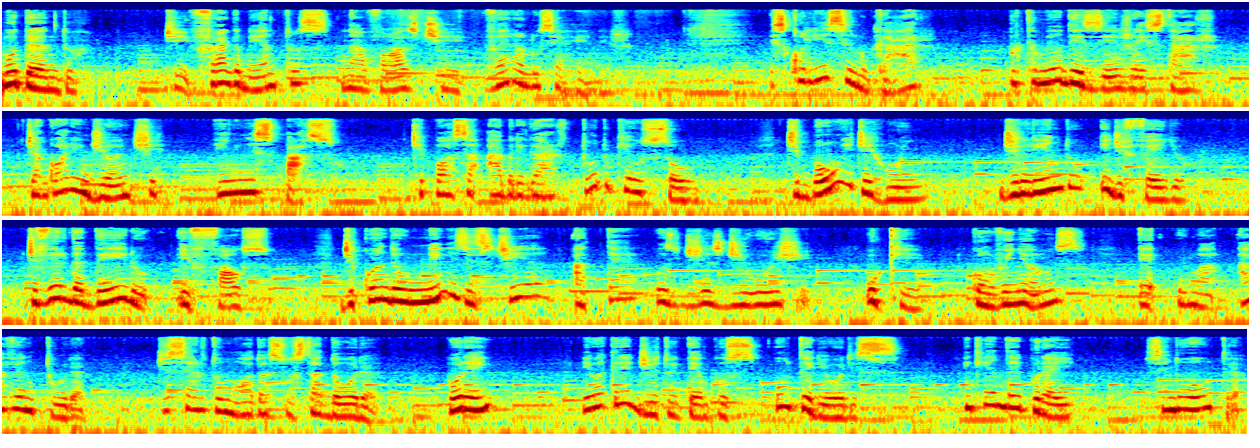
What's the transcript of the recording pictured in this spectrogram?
Mudando de fragmentos na voz de Vera Lúcia Renner. Escolhi esse lugar porque o meu desejo é estar, de agora em diante, em um espaço que possa abrigar tudo o que eu sou, de bom e de ruim, de lindo e de feio, de verdadeiro e falso, de quando eu nem existia até os dias de hoje, o que, convenhamos, é uma aventura de certo modo assustadora. Porém, eu acredito em tempos ulteriores em que andei por aí, sendo outra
